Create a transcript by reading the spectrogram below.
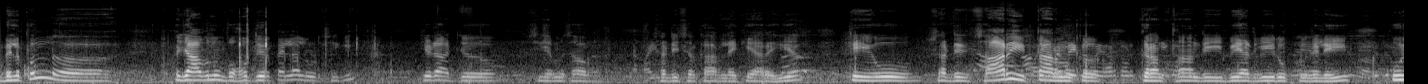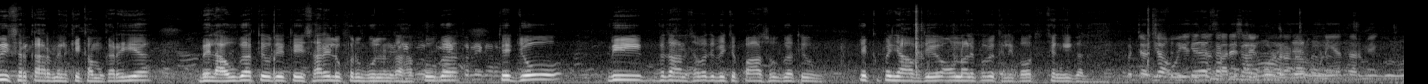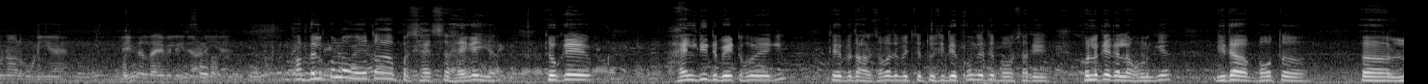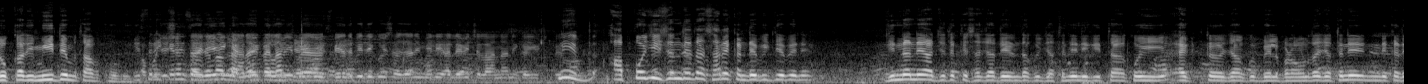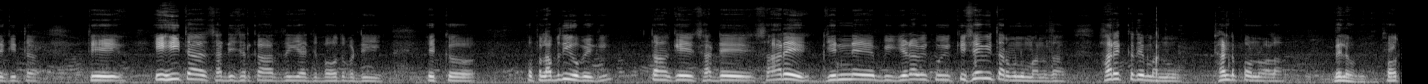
ਬਿਲਕੁਲ ਪੰਜਾਬ ਨੂੰ ਬਹੁਤ ਦੇਰ ਪਹਿਲਾਂ ਲੋੜ ਸੀਗੀ, ਜਿਹੜਾ ਅੱਜ ਸੀਐਮ ਸਾਹਿਬ ਸਾਡੀ ਸਰਕਾਰ ਲੈ ਕੇ ਆ ਰਹੀ ਆ, ਤੇ ਉਹ ਸਾਡੇ ਸਾਰੇ ਧਾਰਮਿਕ ਗ੍ਰੰਥਾਂ ਦੀ ਬੇਅਦਬੀ ਰੋਕਣ ਦੇ ਲਈ ਪੂਰੀ ਸਰਕਾਰ ਮਿਲ ਕੇ ਕੰਮ ਕਰ ਰਹੀ ਆ। ਬਿੱਲ ਆਊਗਾ ਤੇ ਉਹਦੇ ਤੇ ਸਾਰੇ ਲੋਕਾਂ ਨੂੰ ਬੋਲਣ ਦਾ ਹੱਕ ਹੋਊਗਾ ਤੇ ਜੋ ਵੀ ਵਿਧਾਨ ਸਭਾ ਦੇ ਵਿੱਚ ਪਾਸ ਹੋਊਗਾ ਤੇ ਉਹ ਇੱਕ ਪੰਜਾਬ ਦੇ ਆਉਣ ਵਾਲੇ ਭਵਿੱਖ ਲਈ ਬਹੁਤ ਚੰਗੀ ਗੱਲ ਹੈ। ਚਰਚਾ ਹੋਈ ਹੈ ਜਿੱਦਾਂ ਸਾਰੇ ਸਟੇਕ ਹੋਲਡਰਾਂ ਨਾਲ ਹੋਣੀ ਹੈ, ਧਾਰਮਿਕ ਗੁਰੂਆਂ ਨਾਲ ਹੋਣੀ ਹੈ। ਲੀਗਲ ਵੀ ਜਾਣੀ ਹੈ। ਹਾਂ ਬਿਲਕੁਲ ਉਹ ਤਾਂ ਪ੍ਰੋਸੈਸ ਹੈਗਾ ਹੀ ਆ ਕਿਉਂਕਿ ਹੈਲਦੀ ਡਿਬੇਟ ਹੋਏਗੀ ਤੇ ਵਿਧਾਨ ਸਭਾ ਦੇ ਵਿੱਚ ਤੁਸੀਂ ਦੇਖੋਗੇ ਤੇ ਬਹੁਤ ਸਾਰੇ ਖੁੱਲ੍ਹ ਕੇ ਗੱਲਾਂ ਹੋਣਗੀਆਂ ਜਿਹਦਾ ਬਹੁਤ ਲੋਕਾਂ ਦੀ ਉਮੀਦ ਦੇ ਮੁਤਾਬਕ ਹੋਵੇਗੀ। ਇਸ ਤਰੀਕੇ ਨਾਲ ਵੀ ਕਹਿਣਾ ਵੀ ਪਹਿਲਾਂ ਵੀ ਬੇ- ਬੇਅਦਬੀ ਦੀ ਕੋਈ ਸਜ਼ਾ ਨਹੀਂ ਮਿਲੀ ਹਲੇ ਵੀ ਚਲਾਨਾ ਨਹੀਂ ਕਈ ਨਹੀਂ ਆਪੋਜੀਸ਼ਨ ਦੇ ਤਾਂ ਸਾਰੇ ਕੰਡੇ ਬੀਜੇ ਹੋਏ ਨੇ ਜਿਨ੍ਹਾਂ ਨੇ ਅੱਜ ਤੱਕ ਸਜ਼ਾ ਦੇਣ ਦਾ ਕੋਈ ਯਤਨ ਹੀ ਨਹੀਂ ਕੀਤਾ ਕੋਈ ਐਕਟ ਜਾਂ ਕੋਈ ਬਿੱਲ ਬਣਾਉਣ ਦਾ ਯਤਨ ਹੀ ਨਹੀਂ ਕਦੇ ਕੀਤਾ ਤੇ ਇਹੀ ਤਾਂ ਸਾਡੀ ਸਰਕਾਰ ਦੀ ਅੱਜ ਬਹੁਤ ਵੱਡੀ ਇੱਕ ਉਪਲਬਧੀ ਹੋਵੇਗੀ, ਤਾਂ ਕਿ ਸਾਡੇ ਸਾਰੇ ਜਿੰਨੇ ਵੀ ਜਿਹੜਾ ਵੀ ਕੋਈ ਕਿਸੇ ਵੀ ਧਰਮ ਨੂੰ ਮੰਨਦਾ, ਹਰ ਇੱਕ ਦੇ ਮਨ ਨੂੰ ਠੰਡ ਪਾਉਣ ਵਾਲਾ ਬਿੱਲ ਹੋਵੇਗਾ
